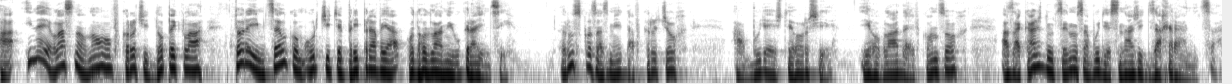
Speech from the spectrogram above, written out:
a iné je vlastnou nohou vkročiť do pekla, ktoré im celkom určite pripravia odhodlaní Ukrajinci. Rusko sa zmieta v krčoch a bude ešte horšie. Jeho vláda je v koncoch a za každú cenu sa bude snažiť zachrániť sa.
